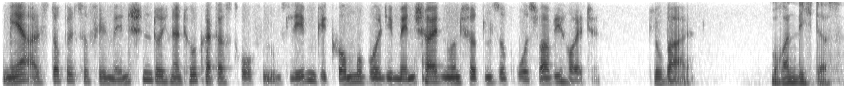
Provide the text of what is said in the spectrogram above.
mehr als doppelt so viele Menschen durch Naturkatastrophen ums Leben gekommen, obwohl die Menschheit nur ein Viertel so groß war wie heute, global. Woran liegt das?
